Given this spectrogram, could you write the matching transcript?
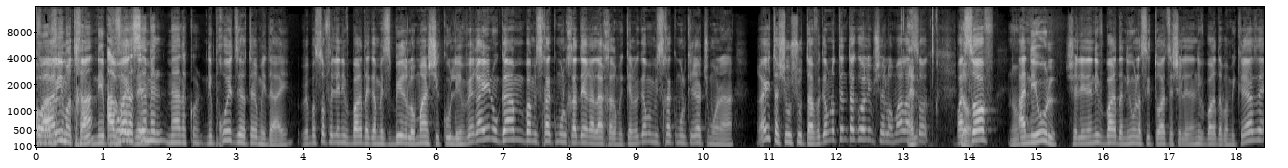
אוהבים אותך, אבל את. הסמל מעל הכל. ניפחו את זה יותר מדי, ובסוף אליניב ברדה גם הסביר לו מה השיקולים, וראינו גם במשחק מול חדרה לאחר מכן, וגם במשחק מול קריית שמונה, ראית שהוא שותף וגם נותן את הגולים שלו, מה לעשות? לא. בסוף, נו. הניהול של אליניב ברדה, ניהול הסיטואציה של אליניב ברדה במקרה הזה,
